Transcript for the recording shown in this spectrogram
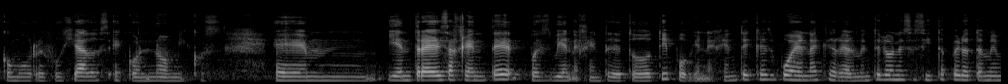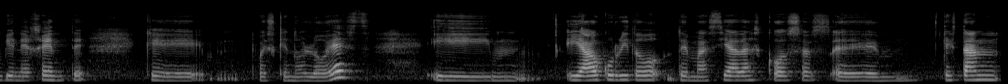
como refugiados económicos. Em, y entre esa gente, pues viene gente de todo tipo, viene gente que es buena, que realmente lo necesita, pero también viene gente que pues que no lo es. Y, y ha ocurrido demasiadas cosas em, que están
